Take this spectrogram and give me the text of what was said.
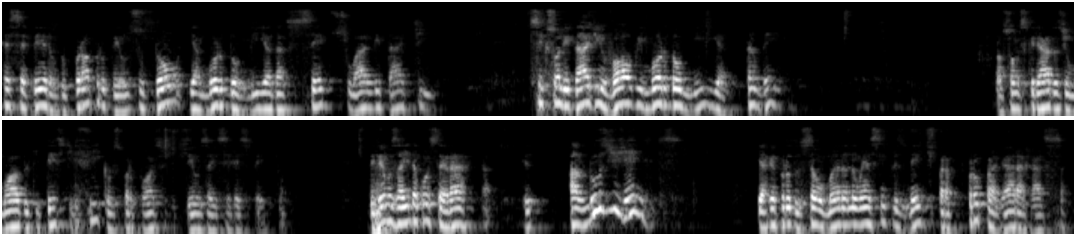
receberam do próprio Deus o dom e a mordomia da sexualidade. Sexualidade envolve mordomia também. Nós somos criados de um modo que testifica os propósitos de Deus a esse respeito. Devemos ainda considerar, à luz de Gênesis, que a reprodução humana não é simplesmente para propagar a raça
